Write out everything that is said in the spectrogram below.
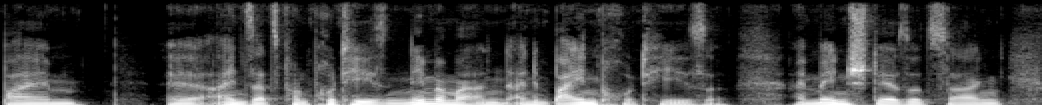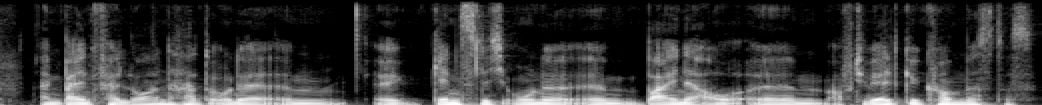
beim äh, Einsatz von Prothesen. Nehmen wir mal an, eine Beinprothese. Ein Mensch, der sozusagen ein Bein verloren hat oder ähm, äh, gänzlich ohne ähm, Beine au, ähm, auf die Welt gekommen ist, das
